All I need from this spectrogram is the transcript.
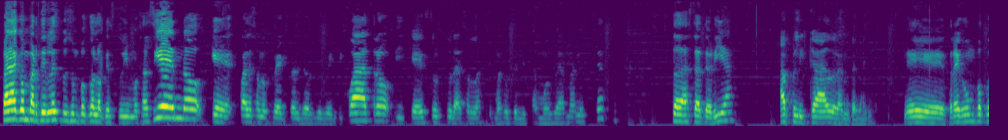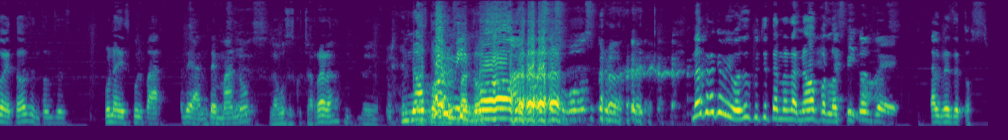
Para compartirles pues un poco lo que estuvimos haciendo, que, cuáles son los proyectos del 2024 y qué estructuras son las que más utilizamos de amanecer. Toda esta teoría aplicada durante el año. Eh, traigo un poco de tos, entonces una disculpa de antemano. La voz se escucha rara. de- No por mi voz. Ah, No creo que mi voz se escuche tan rara. No, por los picos de. Tal vez de tos.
